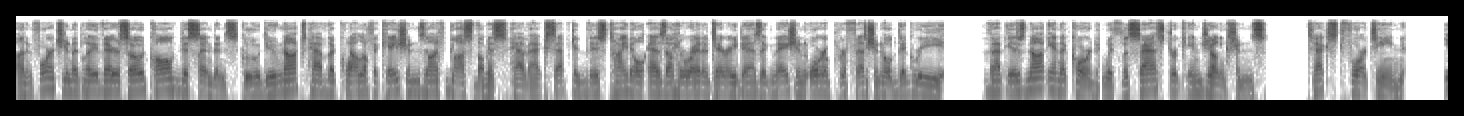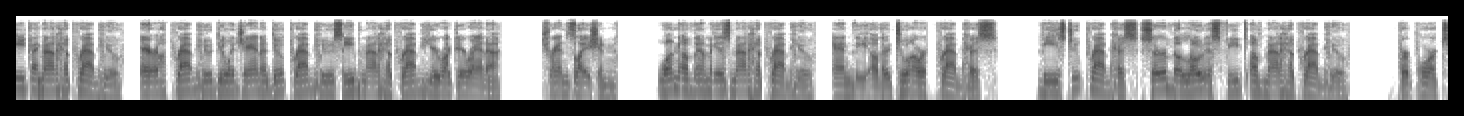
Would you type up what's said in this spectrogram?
Unfortunately, their so called descendants who do not have the qualifications of Gosvamis have accepted this title as a hereditary designation or a professional degree. That is not in accord with the sastric injunctions. Text 14. Eka Mahaprabhu, Era Prabhu Duajana Du Prabhu Seed Mahaprabhu Rakirana. Translation. One of them is Mahaprabhu, and the other two are Prabhus. These two Prabhus serve the lotus feet of Mahaprabhu. Purport.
